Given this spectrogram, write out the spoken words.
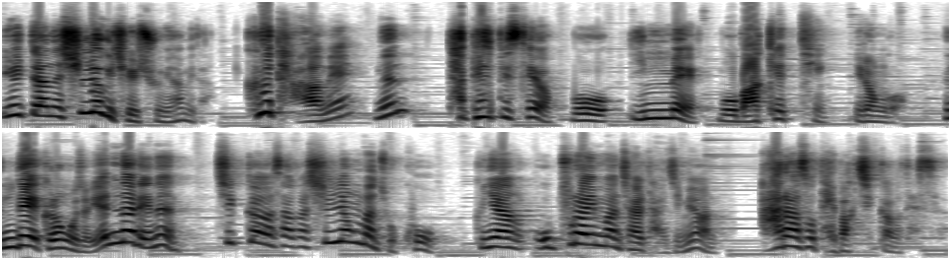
일단은 실력이 제일 중요합니다. 그 다음에는 다 비슷비슷해요. 뭐 인맥, 뭐 마케팅 이런 거. 근데 그런 거죠. 옛날에는 치과 의사가 실력만 좋고 그냥 오프라인만 잘 다지면 알아서 대박 치과가 됐어요.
